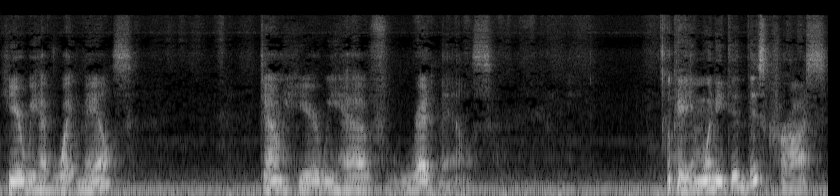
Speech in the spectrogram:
Here we have white males. Down here we have red males. Okay, and when he did this cross,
